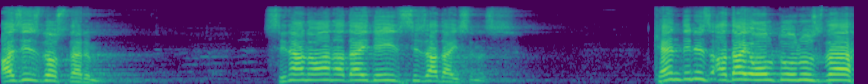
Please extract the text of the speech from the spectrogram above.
aziz dostlarım, Sinan Oğan aday değil siz adaysınız. Kendiniz aday olduğunuzda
